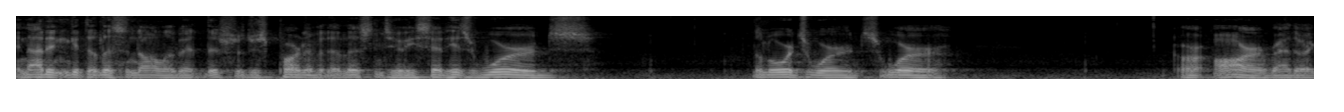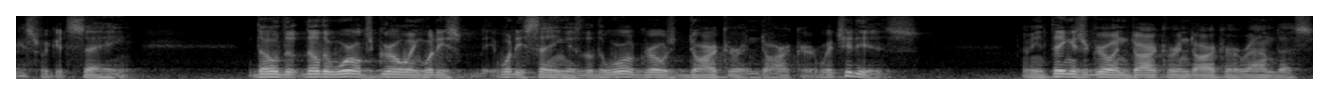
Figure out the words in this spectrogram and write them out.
and I didn't get to listen to all of it, this was just part of it that I listened to. He said, His words, the Lord's words, were, or are, rather, I guess we could say, though the, though the world's growing, what he's, what he's saying is that the world grows darker and darker, which it is. I mean, things are growing darker and darker around us.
